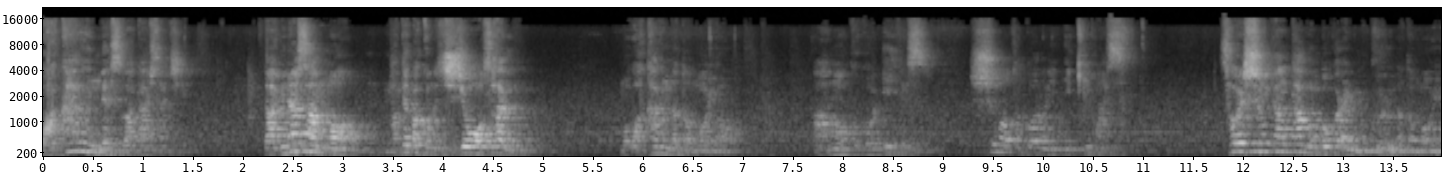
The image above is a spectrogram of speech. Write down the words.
分かるんです私たち。だから皆さんも例えばこの地上を去る。もう分かるんだと思うよ。ああもうここいいです。主のところに行きます。そういう瞬間多分僕らにも来るんだと思うよ。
